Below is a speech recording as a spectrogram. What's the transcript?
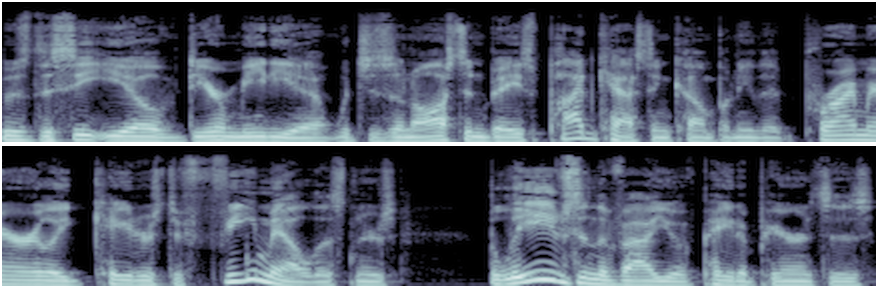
who's the CEO of Dear Media, which is an Austin-based podcasting company that primarily caters to female listeners, believes in the value of paid appearances.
